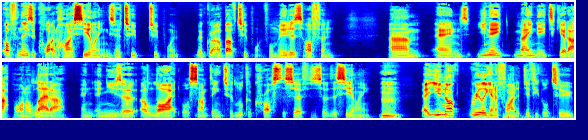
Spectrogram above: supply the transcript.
often these are quite high ceilings, you know, two two point above two point four meters often, um, and you need may need to get up on a ladder and, and use a, a light or something to look across the surface of the ceiling. Mm. Uh, you're not really going to find it difficult to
